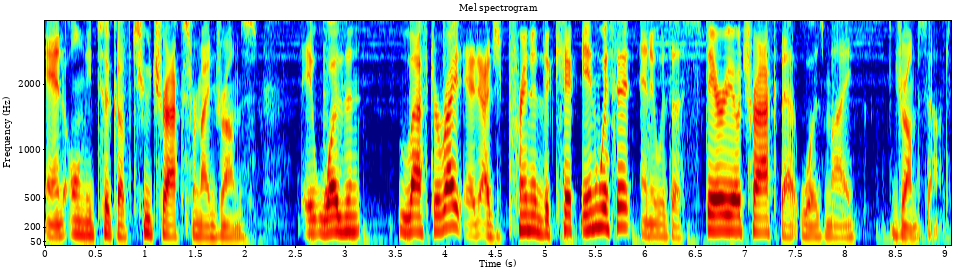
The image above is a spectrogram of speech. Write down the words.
and only took up two tracks for my drums. It wasn't left or right. I just printed the kick in with it and it was a stereo track that was my drum sound.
